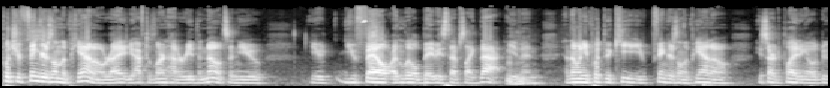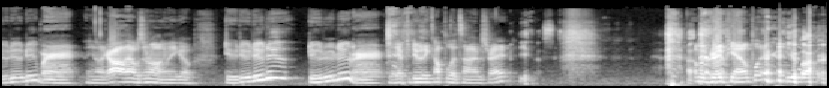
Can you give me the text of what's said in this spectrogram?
put your fingers on the piano right you have to learn how to read the notes and you you you fail in little baby steps like that mm-hmm. even and then when you put the key fingers on the piano you start to play it and you go do do do and you're like oh that was wrong and then you go do do do do do do do and you have to do it a couple of times right Yes. i'm a great piano player You are.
